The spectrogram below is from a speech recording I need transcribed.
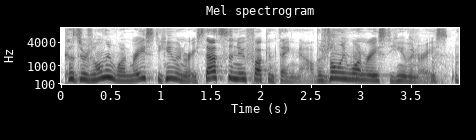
because there's only one race, the human race. That's the new fucking thing now. There's only one race, the human race.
